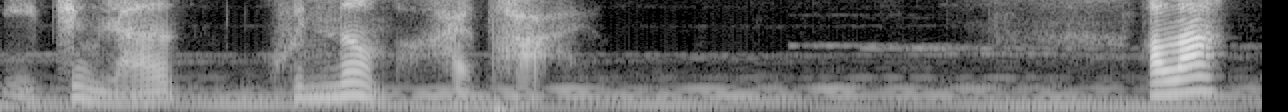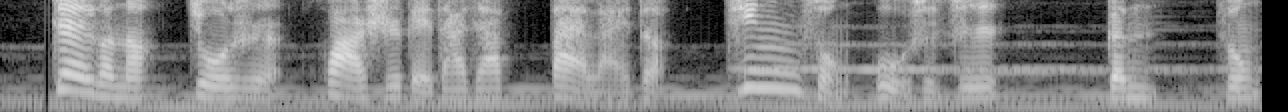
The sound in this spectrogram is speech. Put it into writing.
你竟然会那么害怕呀？好啦。这个呢，就是画师给大家带来的惊悚故事之跟踪。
